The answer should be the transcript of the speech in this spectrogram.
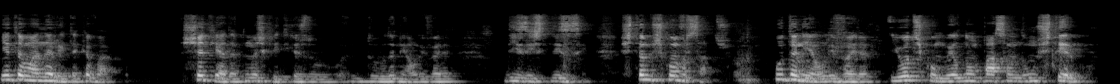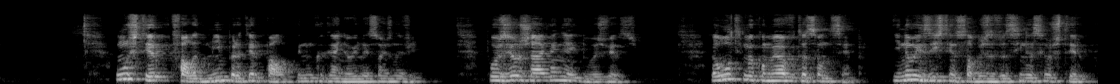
E então a Ana Rita Cavaco, chateada com as críticas do, do Daniel Oliveira, diz isto, diz assim, estamos conversados. O Daniel Oliveira e outros como ele não passam de um esterco. Um esterco que fala de mim para ter palco e nunca ganhou eleições na vida. Pois eu já ganhei duas vezes. A última com a maior votação de sempre. E não existem sobras de vacina sem o esterco.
